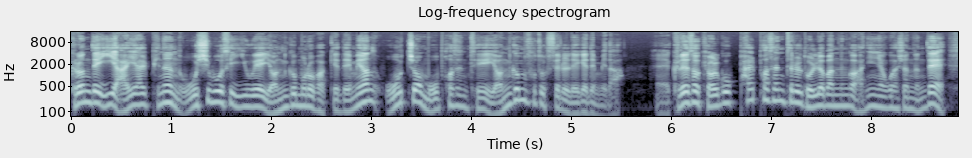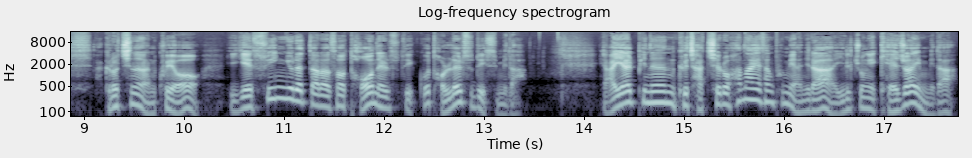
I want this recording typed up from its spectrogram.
그런데 이 IRP는 55세 이후에 연금으로 받게 되면 5.5%의 연금 소득세를 내게 됩니다. 예, 그래서 결국 8%를 돌려받는 거 아니냐고 하셨는데 그렇지는 않고요. 이게 수익률에 따라서 더 낼 수도 있고 덜 낼 수도 있습니다. IRP는 그 자체로 하나의 상품이 아니라 일종의 계좌입니다.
